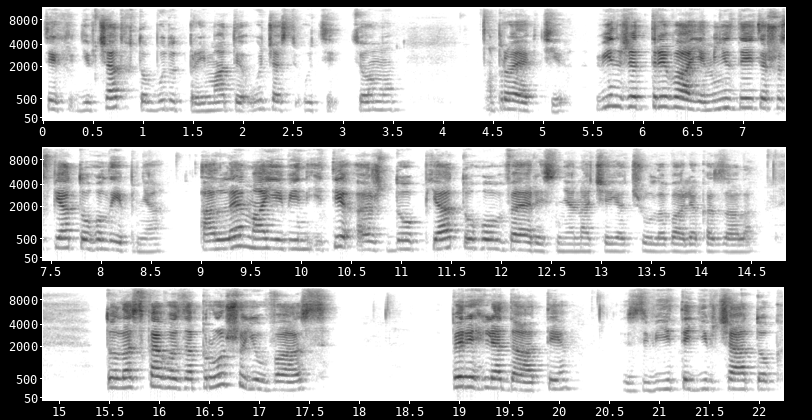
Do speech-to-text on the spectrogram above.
тих дівчат, хто будуть приймати участь у цьому проєкті. Він вже триває, мені здається, що з 5 липня, але має він іти аж до 5 вересня, наче я чула, Валя казала. То ласкаво запрошую вас переглядати звіти дівчаток,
